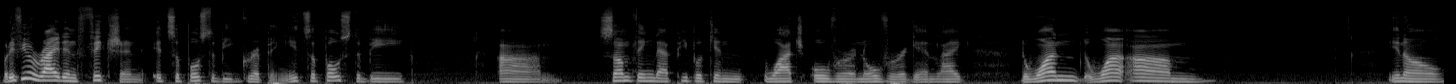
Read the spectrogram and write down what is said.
But if you're writing fiction it's supposed to be gripping. It's supposed to be um something that people can watch over and over again. Like the one the one um you know,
